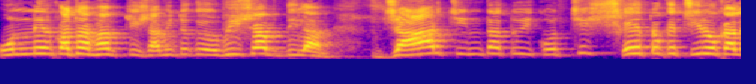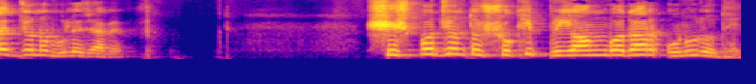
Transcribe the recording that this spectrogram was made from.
অন্যের কথা ভাবছিস, আমি তোকে অভিশাপ দিলাম। যার চিন্তা তুই করছিস, সে তোকে চিরকালের জন্য ভুলে যাবে। শেষ পর্যন্ত সখী প্রিয়ঙ্বদার অনুরোধে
